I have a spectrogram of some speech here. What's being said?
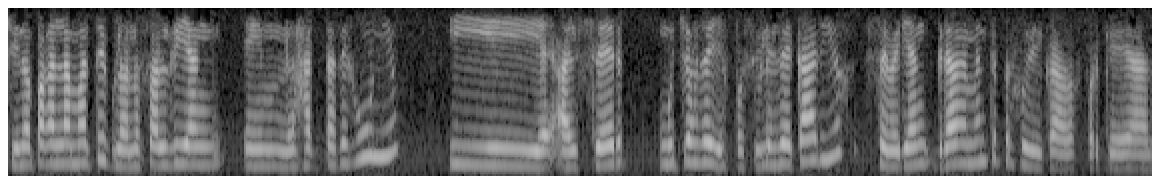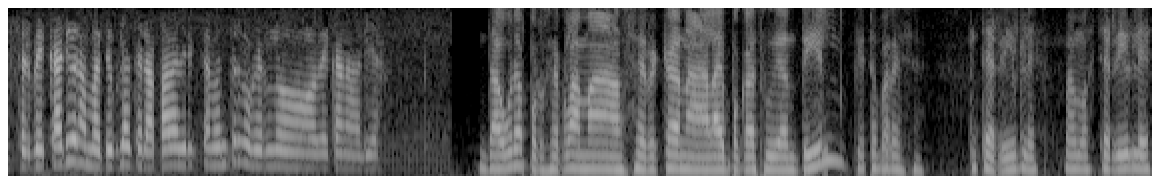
si no pagan la matrícula no saldrían en las actas de junio y al ser muchos de ellos posibles becarios se verían gravemente perjudicados porque al ser becario la matrícula te la paga directamente el gobierno de Canarias. Daura, por ser la más cercana a la época estudiantil, ¿qué te parece? Terrible, vamos, terrible.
